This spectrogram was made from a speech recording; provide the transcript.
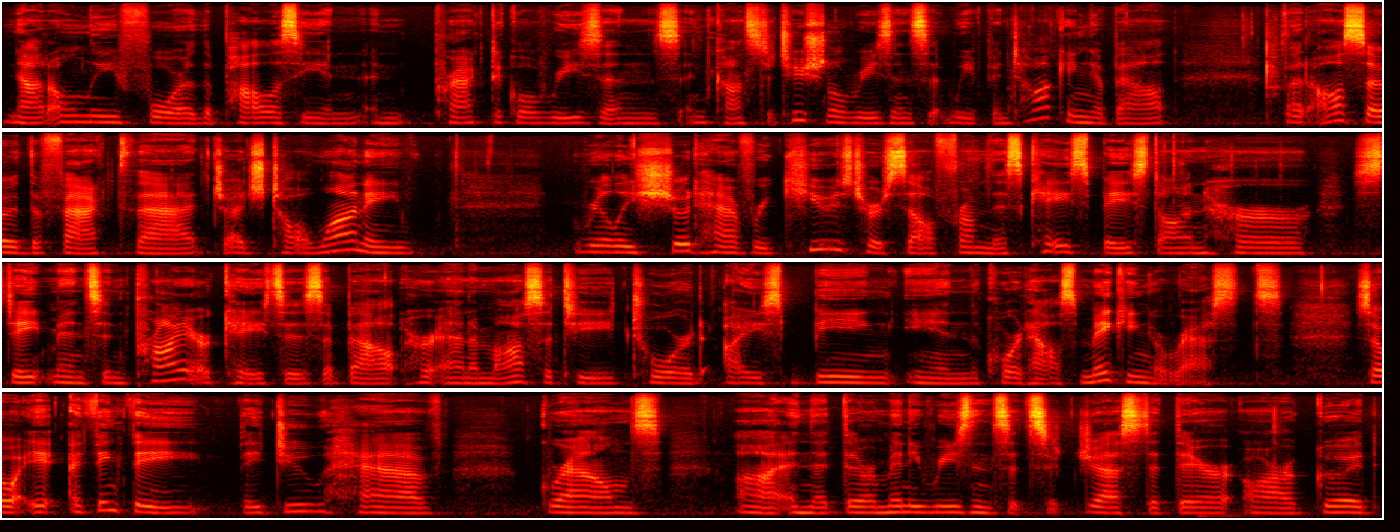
not only for the policy and, and, practical reasons and constitutional reasons that we've been talking about, but also the fact that Judge Talwani really should have recused herself from this case based on her statements in prior cases about her animosity toward ICE being in the courthouse making arrests. So I, I think they, they do have grounds, uh, and that there are many reasons that suggest that there are good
